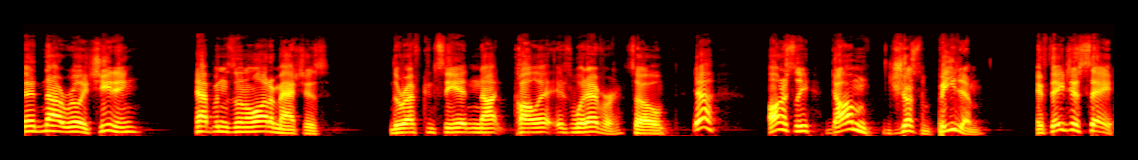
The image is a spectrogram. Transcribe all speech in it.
That's not really cheating. It happens in a lot of matches. The ref can see it and not call it. It's whatever. So yeah, honestly, Dom just beat him. If they just say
